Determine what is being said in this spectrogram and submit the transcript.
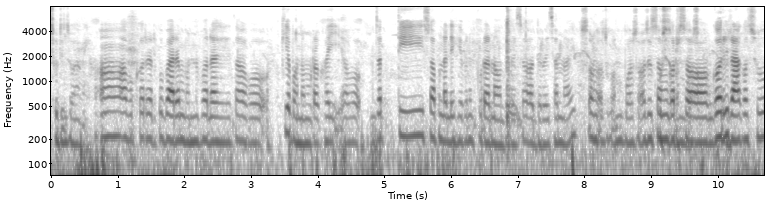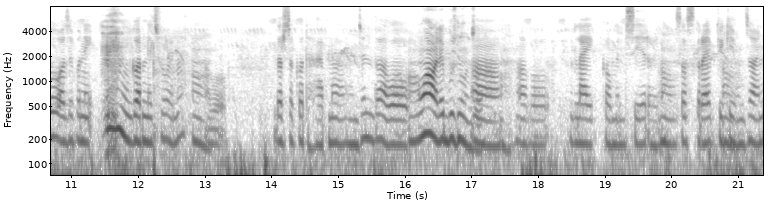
छुट्टिन्छौँ हामी। अब करियरको बारेमा भन्नु पर्दाखेरि त अब के भनौँ र खै अब जति सपना देखे पनि पुरा नहुँदो रहेछ अधुरै छन् है। सङ्घर्ष गर्नुपर्छ अझै सङ्घर्ष। गरिरहेको छु अझै पनि गर्नेछु होइन। अब दर्शकको हातमा हुन्छ नि त अब उहाँहरूले बुझ्नुहुन्छ। अब लाइक कमेन्ट सेयर होइन। सब्सक्राइब के के हुन्छ होइन।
